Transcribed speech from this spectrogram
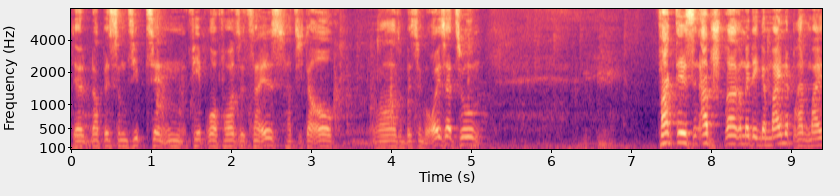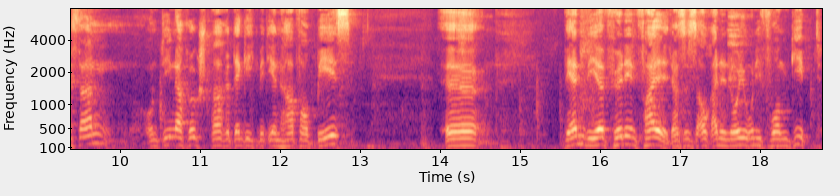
der noch bis zum 17. Februar Vorsitzender ist, hat sich da auch ja, so ein bisschen geäußert zu. Fakt ist, in Absprache mit den Gemeindebrandmeistern und die nach Rücksprache, denke ich, mit ihren HVBs, äh, werden wir für den Fall, dass es auch eine neue Uniform gibt,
